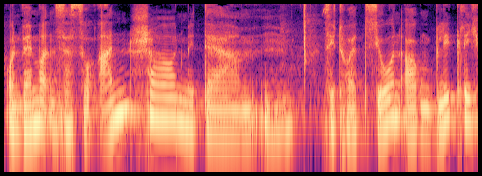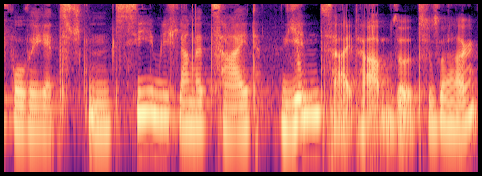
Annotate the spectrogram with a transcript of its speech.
und wenn wir uns das so anschauen mit der hm, Situation augenblicklich, wo wir jetzt ziemlich lange Zeit, Yin-Zeit haben sozusagen,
